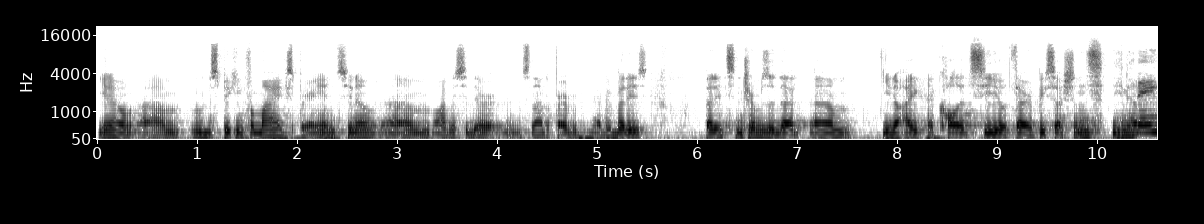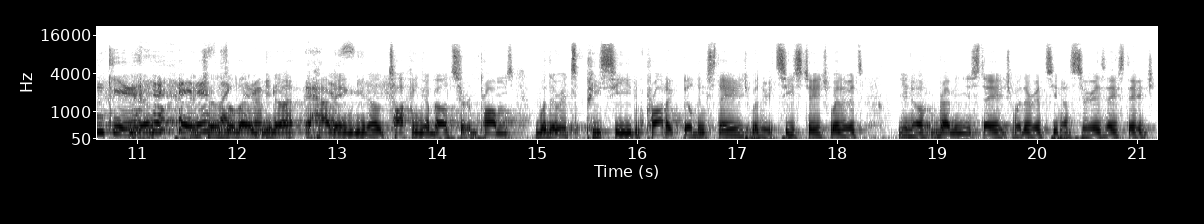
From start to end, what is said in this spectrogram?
you know, um, speaking from my experience, you know, um, obviously there, it's not for everybody's, but it's in terms of that, um, you know, I, I, call it CEO therapy sessions. You know, thank you. Right? In terms like of like, therapy. you know, having yes. you know, talking about certain problems, whether it's pre-seed product building stage, whether it's seed stage, whether it's you know revenue stage, whether it's you know Series A stage,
